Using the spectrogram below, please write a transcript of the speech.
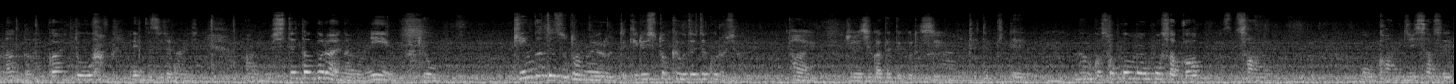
うなんだ街頭演説じゃないしあのしてたぐらいなのに今「銀河鉄道の夜」ってキリスト教出てくるじゃん。日はい。十字架出てくるし、出てきてなんかそこも保坂さんを感じさせる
